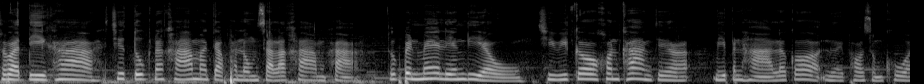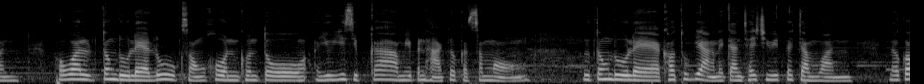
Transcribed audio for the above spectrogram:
สวัสดีค่ะ ชื่อตุ๊กนะคะมาจากพนมสารคามค่ะ ตุ๊กเป็นแม่เลี้ยงเดี่ยว ชีวิตก็ค่อนข้างจะมีปัญหาแล้วก็เหนื่อยพอสมควร เพราะว่าต้องดูแลลูกสองคนคนโตอายุ 29 มีปัญหาเกี่ยวกับสมอง คือต้องดูแลเขาทุกอย่างในการใช้ชีวิตประจำวัน แล้วก็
